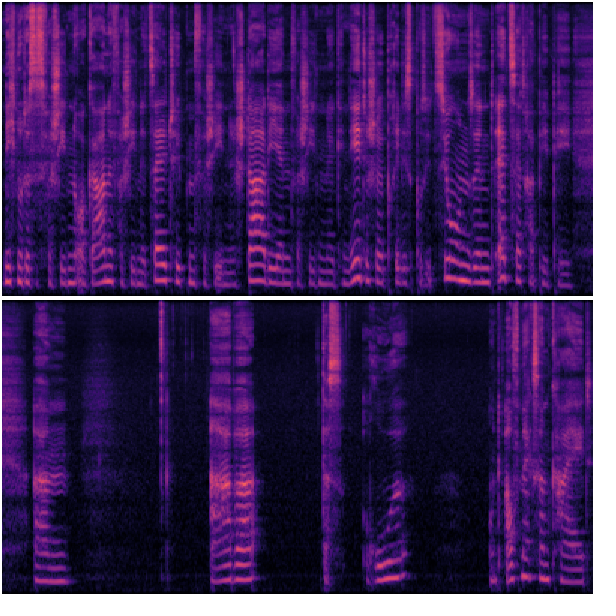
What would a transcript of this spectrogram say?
Nicht nur, dass es verschiedene Organe, verschiedene Zelltypen, verschiedene Stadien, verschiedene genetische Prädispositionen sind, etc. pp. Ähm, aber dass Ruhe und Aufmerksamkeit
